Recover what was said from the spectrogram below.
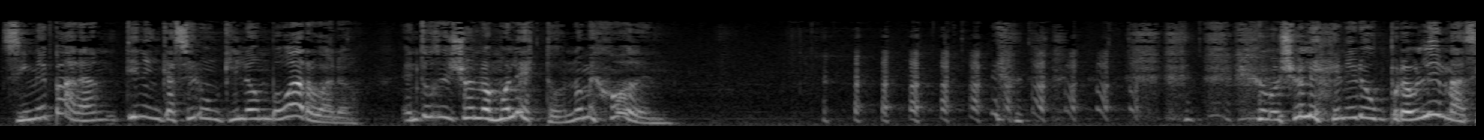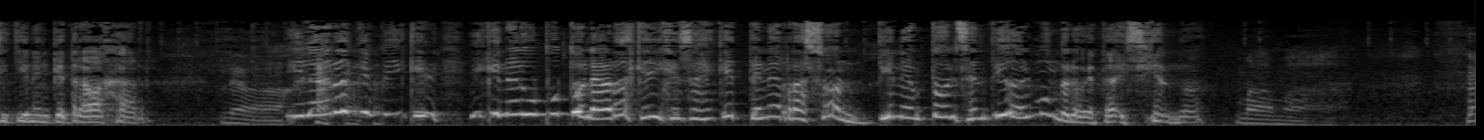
Si me paran, tienen que hacer un quilombo bárbaro. Entonces yo los molesto, no me joden. Como yo les genero un problema si tienen que trabajar. No. Y la verdad que, y que, y que en algún punto la verdad es que dije, ¿sabes qué? Tenés razón. Tiene todo el sentido del mundo lo que está diciendo. Mamá.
